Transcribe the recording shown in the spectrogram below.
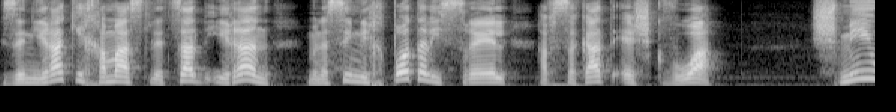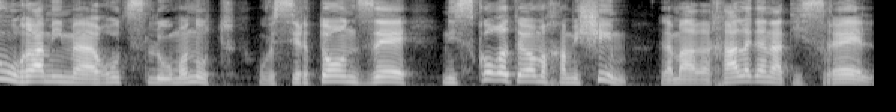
זה נראה כי חמאס לצד איראן מנסים לכפות על ישראל הפסקת אש קבועה. שמי הוא רמי מערוץ לאומנות, ובסרטון זה נזכור את היום החמישים למערכה על הגנת ישראל.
